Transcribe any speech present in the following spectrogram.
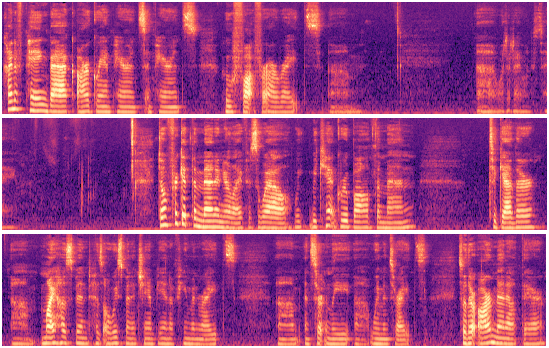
kind of paying back our grandparents and parents who fought for our rights. Um, uh, what did I want to say? Don't forget the men in your life as well. We, we can't group all of the men together. Um, my husband has always been a champion of human rights um, and certainly uh, women's rights. So there are men out there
